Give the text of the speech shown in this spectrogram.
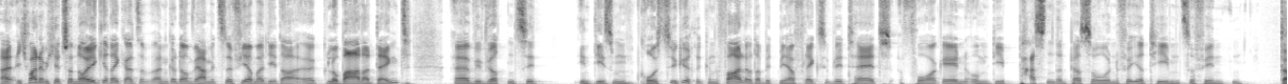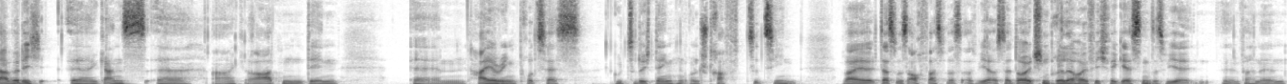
äh, ich war nämlich jetzt schon neugierig, also angenommen, wir haben jetzt eine Firma, die da äh, globaler denkt. Äh, wie würden Sie in diesem großzügigen Fall oder mit mehr Flexibilität vorgehen, um die passenden Personen für Ihr Team zu finden? Da würde ich äh, ganz äh, arg raten, den ähm, Hiring-Prozess gut zu durchdenken und straff zu ziehen, weil das ist auch was, was wir aus der deutschen Brille häufig vergessen, dass wir einfach ein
